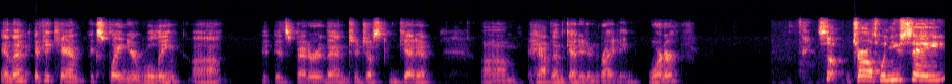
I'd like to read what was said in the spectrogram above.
And then if you can, explain your ruling. Uh, it's better than to just get it um, have them get it in writing. Warner? So, Charles, when you say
